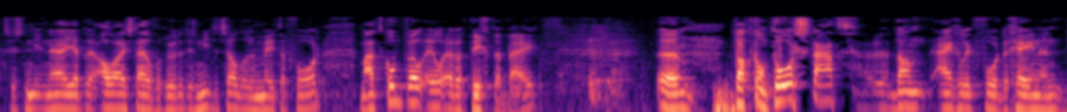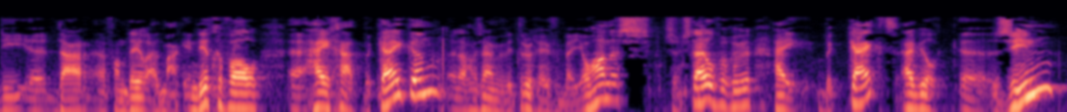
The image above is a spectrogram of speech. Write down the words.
het is niet, nee, je hebt allerlei stijlfiguren. Het is niet hetzelfde als een metafoor. Maar het komt wel heel erg dicht daarbij. Um, dat kantoor staat uh, dan eigenlijk voor degenen die uh, daarvan deel uitmaken. In dit geval, hij gaat bekijken, en dan zijn we weer terug even bij Johannes, zijn stijlfiguur. Hij bekijkt, hij wil zien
